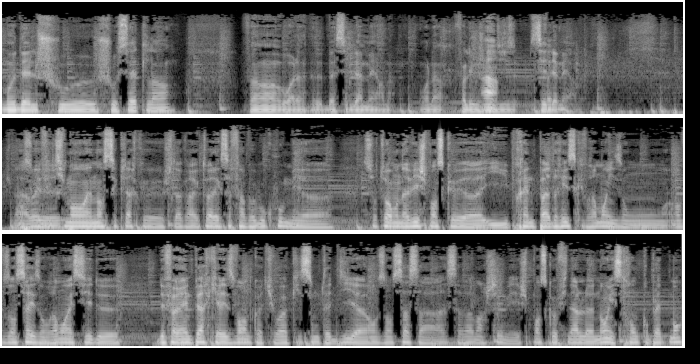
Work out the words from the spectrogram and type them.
Modèle chau- chaussette là. Enfin voilà, euh, bah, c'est de la merde. Voilà, fallait que je Ah. le dise. C'est de la merde. Pense ouais, que- effectivement, ouais, non, c'est clair que je suis d'accord avec toi, Alex, ça fait un peu beaucoup, mais euh, surtout à mon avis, je pense que euh, ils prennent pas de risque. Vraiment, ils ont, en faisant ça, ils ont vraiment essayé de, de faire une paire qui allait se vendre, quoi, tu vois, qui se sont peut-être dit, euh, en faisant ça, ça, ça va marcher, mais je pense qu'au final, euh, non, ils se trompent complètement,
